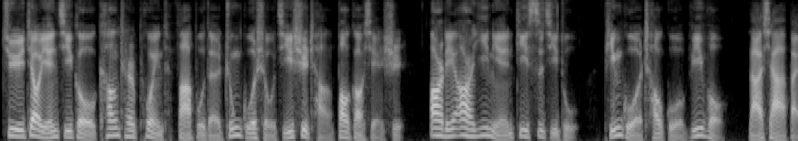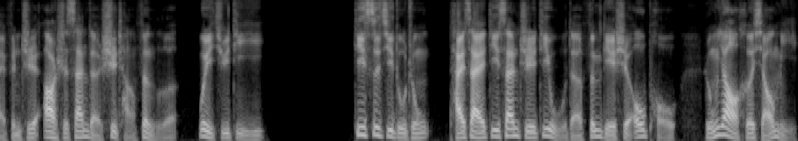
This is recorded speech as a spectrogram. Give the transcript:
据调研机构 Counterpoint 发布的中国手机市场报告显示，二零二一年第四季度，苹果超过 vivo，拿下百分之二十三的市场份额，位居第一。第四季度中，排在第三至第五的分别是 OPPO、荣耀和小米，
